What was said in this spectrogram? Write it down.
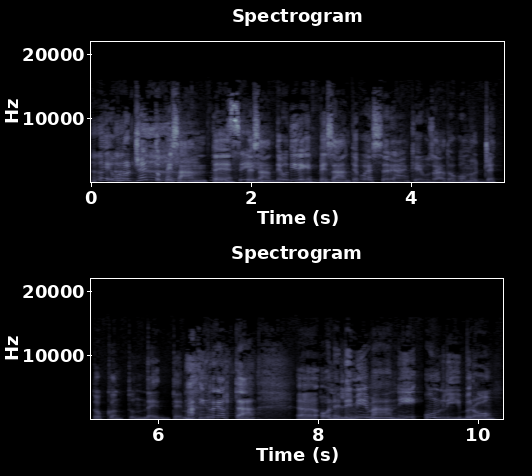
È un oggetto pesante, Sì. pesante. Devo dire che è Mhm. pesante, può essere anche usato come oggetto contundente, ma in realtà eh, ho nelle mie mani un libro,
